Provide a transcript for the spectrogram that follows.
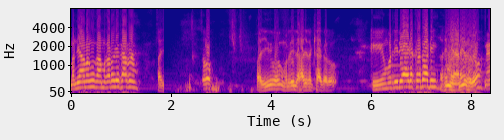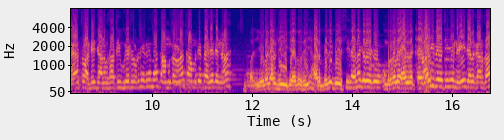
ਬੰਦਿਆਂ ਵਾਂਗੂ ਕੰਮ ਕਰੋ ਜੇ ਕਰਨਾ। ਭਾਜੀ। ਚਲੋ। ਭਾਜੀ ਉਹ ਉਮਰ ਦੀ ਲਿਹਾਜ਼ ਰੱਖਿਆ ਕਰੋ। ਕੀ ਉਮਰ ਦੀ ਲਿਆਜ ਰੱਖਾਂ ਤੁਹਾਡੀ? ਅਸੀਂ ਨਿਆਣੇ ਥੋੜੋ ਮੈਂ ਤੁਹਾਡੇ ਜਨਮ ਸਰਟੀਫਿਕੇਟ ਥੋੜੀ ਦੇਖਣੇ ਮੈਂ ਕੰਮ ਕਰਾਉਣਾ ਕੰਮ ਦੇ ਪੈਸੇ ਦੇਣਾ। ਭਾਜੀ ਉਹ ਤਾਂ ਗੱਲ ਠੀਕ ਹੈ ਤੁਸੀਂ ਹਰ ਵੇਲੇ ਬੇਇੱਜ਼ਤੀ ਨਾ ਨਾ ਕਰਿਆ ਕਰੋ ਉਮਰ ਦਾ ਲਿਹਾਜ਼ ਰੱਖਿਆ ਕਰੋ। ਸਾਰੀ ਬੇਇੱਜ਼ਤੀ ਜੇ ਨਹੀਂ ਦਿਲ ਕਰਦਾ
